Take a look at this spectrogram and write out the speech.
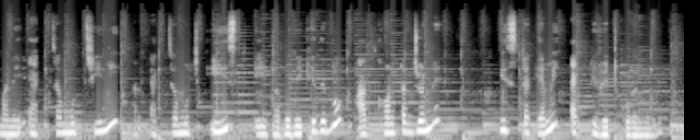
মানে এক চামচ চিনি আর এক চামচ ইস্ট এইভাবে রেখে দেবো আধ ঘণ্টার জন্য। ইস্টটাকে আমি অ্যাক্টিভেট করে নেব।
